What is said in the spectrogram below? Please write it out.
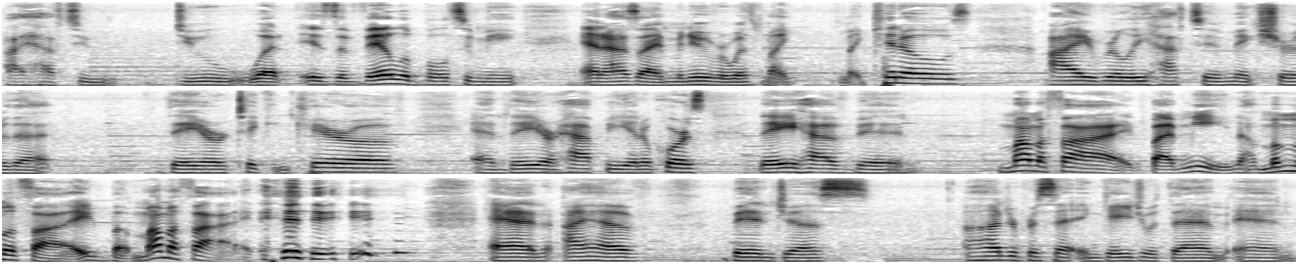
I have to do what is available to me and as I maneuver with my my kiddos I really have to make sure that they are taken care of and they are happy. And of course, they have been mummified by me, not mummified, but mummified. and I have been just 100% engaged with them and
